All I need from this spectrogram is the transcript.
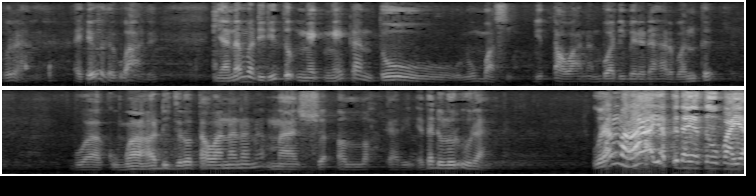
kurang ayo gua ada nyana mah di ditu ngek ngekan tuh nu masih ditawanan buat di bere dahar bante buah kuma di jero tawanan Masya Allah Karim. Itu dulur urang. Orang merayat daya upaya.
